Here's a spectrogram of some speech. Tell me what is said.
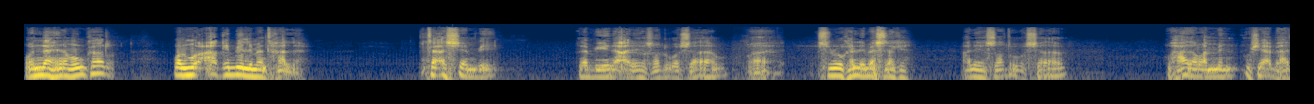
والنهي عن المنكر والمعاقبين لمن تخلف. تأسيا بنبينا عليه الصلاة والسلام وسلوكا لمسلكه عليه الصلاة والسلام وحذرا من مشابهة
